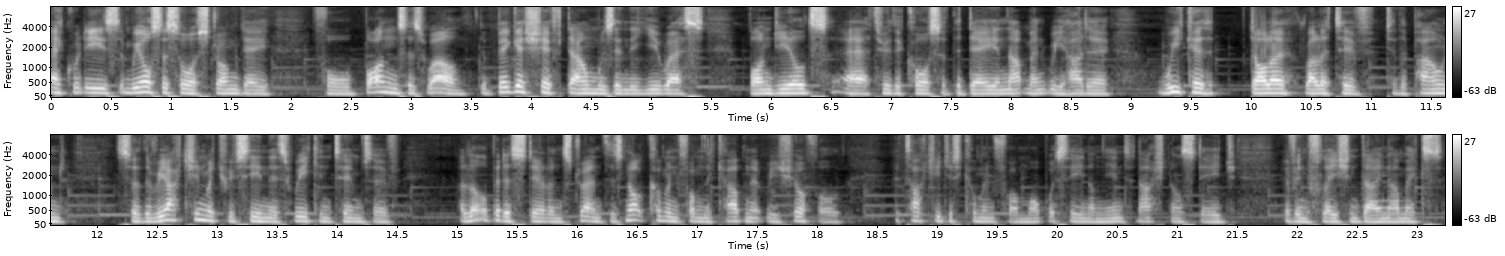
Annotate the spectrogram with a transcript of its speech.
equities, and we also saw a strong day for bonds as well. The biggest shift down was in the US bond yields uh, through the course of the day, and that meant we had a weaker dollar relative to the pound. So the reaction which we've seen this week in terms of a little bit of sterling strength is not coming from the cabinet reshuffle. It's actually just coming from what we're seeing on the international stage of inflation dynamics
